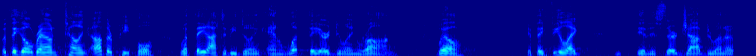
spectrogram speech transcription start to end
but they go around telling other people what they ought to be doing and what they are doing wrong. Well, if they feel like it is their job to run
